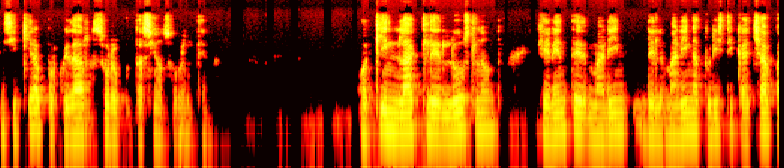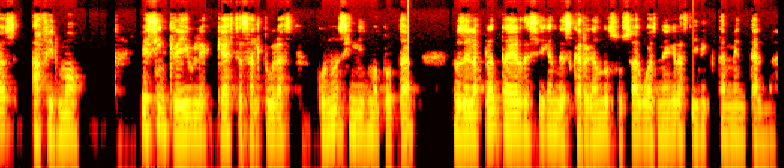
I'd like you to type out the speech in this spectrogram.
ni siquiera por cuidar su reputación sobre el tema. Joaquín Lacle Lusland, gerente de la Marina Turística de Chiapas, afirmó, es increíble que a estas alturas, con un cinismo total, los de la planta verde sigan descargando sus aguas negras directamente al mar.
